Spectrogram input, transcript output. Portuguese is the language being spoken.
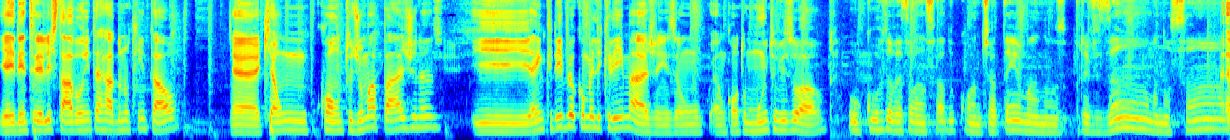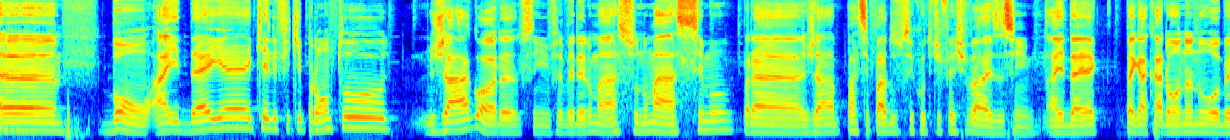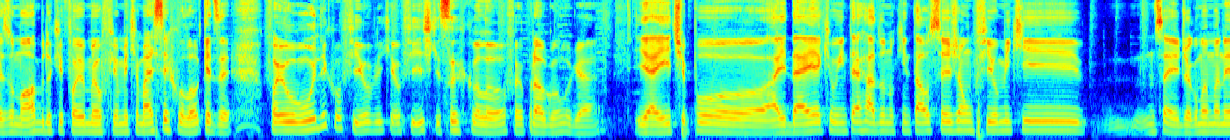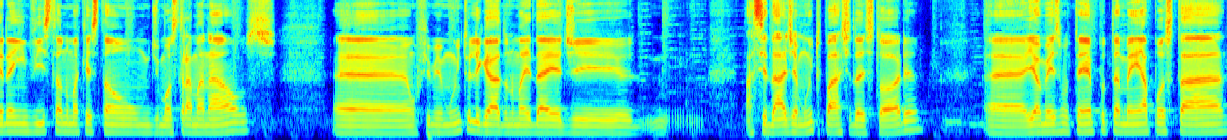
E aí dentre eles estava o Enterrado no Quintal, é, que é um conto de uma página. E é incrível como ele cria imagens, é um, é um conto muito visual. O curta vai ser lançado quando? Já tem uma no... previsão, uma noção? É, bom, a ideia é que ele fique pronto já agora, assim, fevereiro, março, no máximo, para já participar do circuito de festivais, assim. A ideia é pegar carona no Obeso Mórbido, que foi o meu filme que mais circulou, quer dizer, foi o único filme que eu fiz que circulou, foi para algum lugar. E aí, tipo, a ideia é que o Enterrado no Quintal seja um filme que, não sei, de alguma maneira invista numa questão de mostrar Manaus. É um filme muito ligado numa ideia de a cidade é muito parte da história. É, e ao mesmo tempo também apostar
